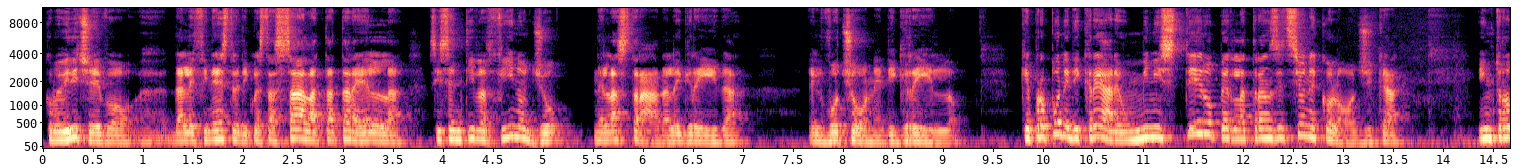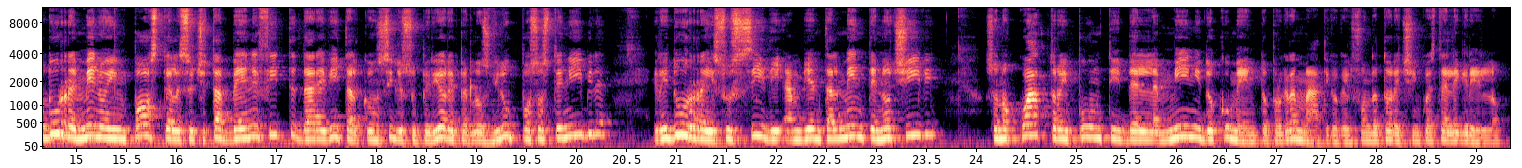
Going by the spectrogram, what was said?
Come vi dicevo, eh, dalle finestre di questa sala Tattarella si sentiva fino giù nella strada le grida e il vocione di Grillo, che propone di creare un ministero per la transizione ecologica, introdurre meno imposte alle società benefit, dare vita al Consiglio Superiore per lo Sviluppo Sostenibile, ridurre i sussidi ambientalmente nocivi sono quattro i punti del mini documento programmatico che il fondatore 5 Stelle Grillo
